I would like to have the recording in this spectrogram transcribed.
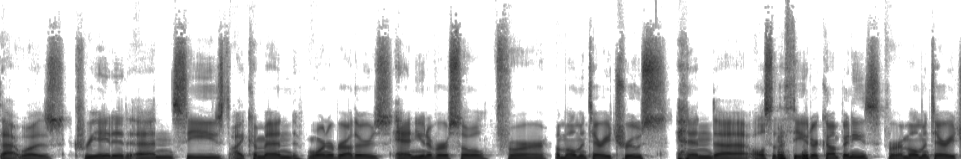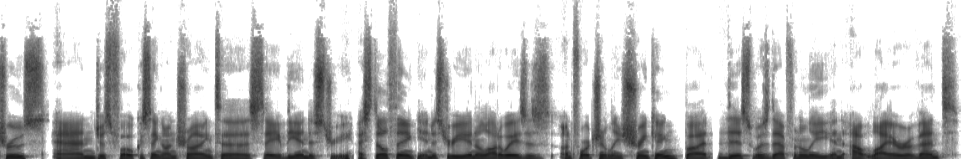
that was created and seized. I commend Warner Brothers and Universal for a momentary truce and uh, also the theater companies for a momentary truce and just focusing on trying to save the industry. I still think the industry in a lot of ways is unfortunately shrinking, but this was definitely an outlier event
